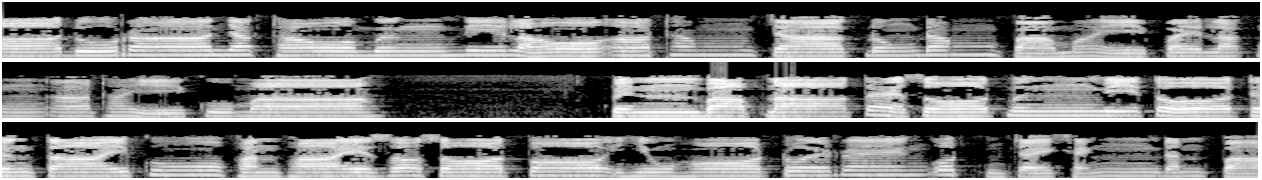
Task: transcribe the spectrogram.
าดูรายักเท่ามึงนี่เล่าอาธรรมจากดงดำป่าไม้ไปลักอาไทยกูมาเป็นบาปนาแต่โสดมึงมีโตถึงตายกูพันภายซอสอดปอหิวหอดโดยแรงอดใจแข็งดันป่า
